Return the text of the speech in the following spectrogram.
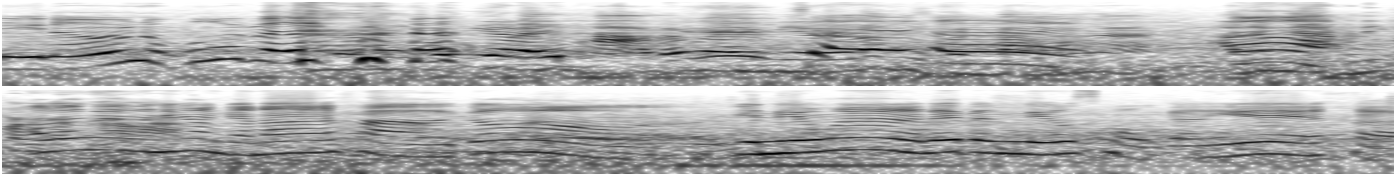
ดีนะ หนูพูดไปเลยไม่มีอะไรให้ถามแล้วไงมีอะไรต้องถูกกันบ้างอะเอาเรื่องงานวันนี้ก่อนเอาเรื่องงานวันนี้ก่อนก็ได้ค่ะ ก็ยินดีมากได้เป็นมิวส์ของการนิเย่ค่ะ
